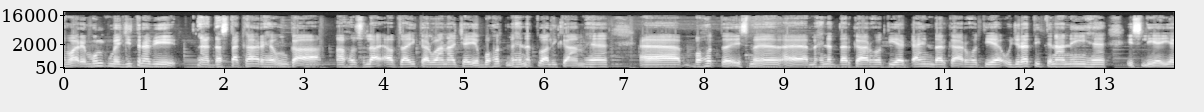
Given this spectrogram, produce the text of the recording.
ہمارے ملک میں جتنا بھی دستکار ہے، ان کا حوصلہ افزائی کروانا چاہیے۔ بہت محنت والی کام ہے۔ بہت اس میں محنت درکار ہوتی ہے، ٹائم درکار ہوتی ہے، اجرت اتنا نہیں ہے۔ اس لیے یہ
